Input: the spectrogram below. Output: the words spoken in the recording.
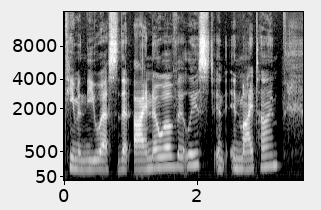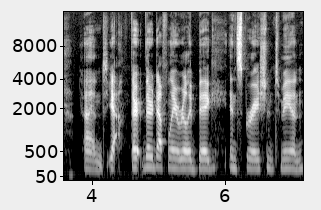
team in the US that I know of, at least in, in my time. And yeah, they're, they're definitely a really big inspiration to me. And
